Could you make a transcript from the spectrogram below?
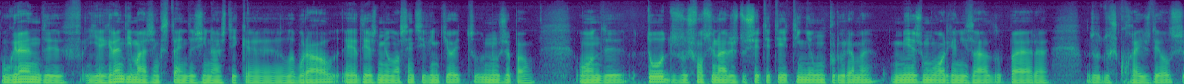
o grande e a grande imagem que se tem da ginástica laboral é desde 1928 no Japão, onde todos os funcionários do CTT tinham um programa mesmo organizado para do, dos correios deles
